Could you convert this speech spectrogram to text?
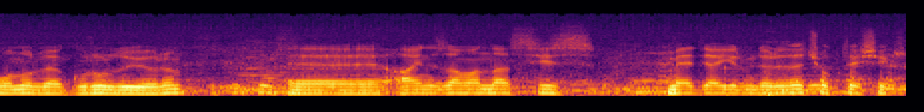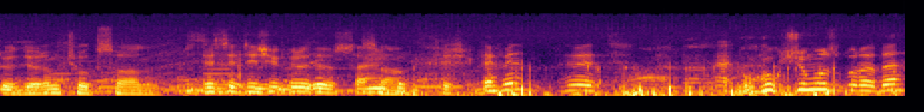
onur ve gurur duyuyorum. Ee, aynı zamanda siz Medya 24'e de çok teşekkür ediyorum. Çok sağ olun. Biz de size teşekkür ediyoruz Sayın Sağ olun. Hukuk. Teşekkür Efendim evet hukukçumuz burada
